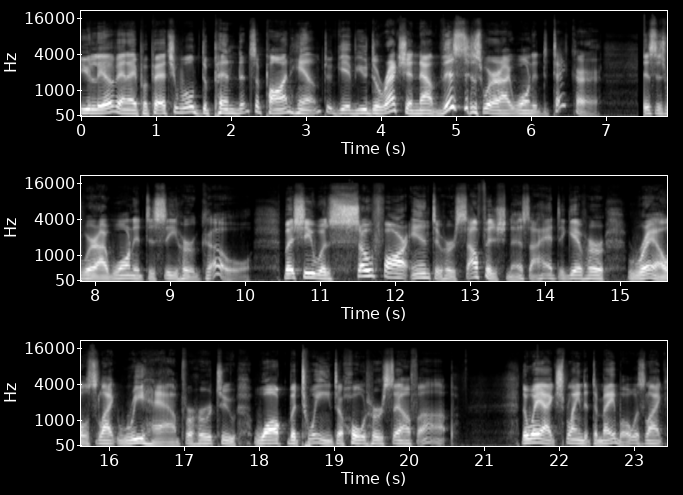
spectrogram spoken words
You live in a perpetual dependence upon Him to give you direction. Now, this is where I wanted to take her. This is where I wanted to see her go. But she was so far into her selfishness, I had to give her rails like rehab for her to walk between to hold herself up. The way I explained it to Mabel was like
